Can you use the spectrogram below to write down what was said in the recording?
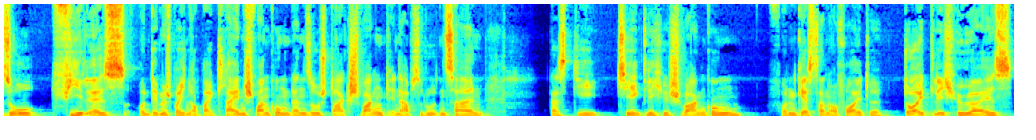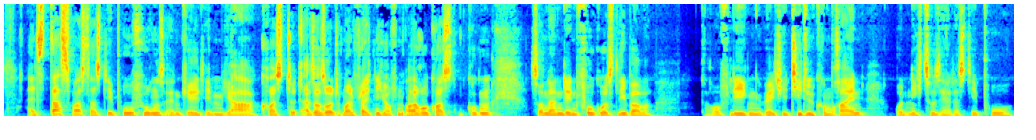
so viel ist und dementsprechend auch bei kleinen Schwankungen dann so stark schwankt in absoluten Zahlen, dass die tägliche Schwankung von gestern auf heute deutlich höher ist als das, was das Depotführungsentgelt im Jahr kostet. Also sollte man vielleicht nicht auf den Euro gucken, sondern den Fokus lieber darauf legen, welche Titel kommen rein und nicht so sehr das Depot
